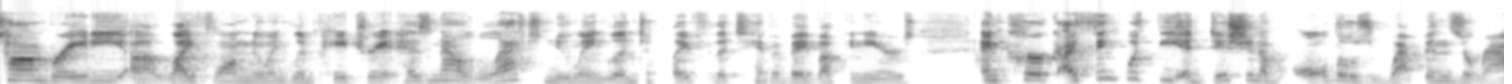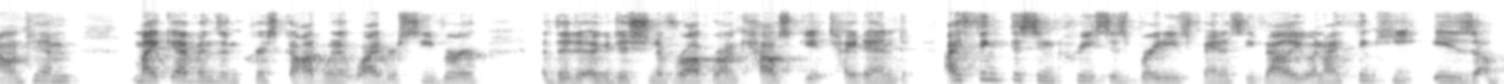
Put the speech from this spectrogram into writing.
Tom Brady, a lifelong New England Patriot, has now left New England to play for the Tampa Bay Buccaneers. And Kirk, I think with the addition of all those weapons around him, Mike Evans and Chris Godwin at wide receiver, the addition of Rob Gronkowski at tight end, I think this increases Brady's fantasy value, and I think he is a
